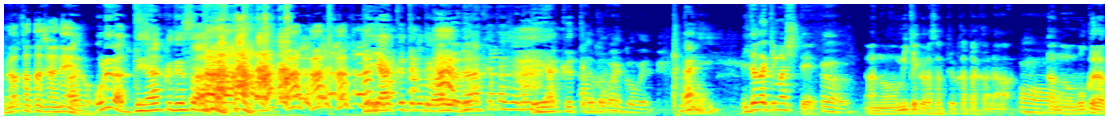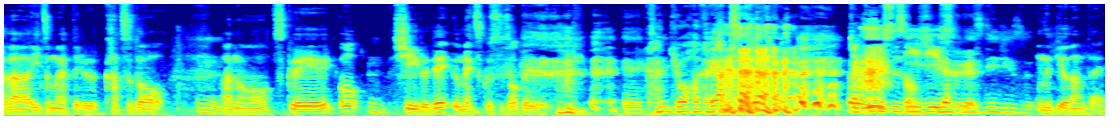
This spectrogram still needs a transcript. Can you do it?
裏方じゃねえよ。あの俺ら出役でさ。出役ってこともあるよ裏な方じゃない。出役ってあことごめんごめん。何？いただきましてうん。あの見てくださってる方からあの僕らがいつもやってる活動うん。あの机をうん。シールで埋め尽くすぞという。えー環境破壊案 逆逆 SDGs SDGs NPO 団体。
